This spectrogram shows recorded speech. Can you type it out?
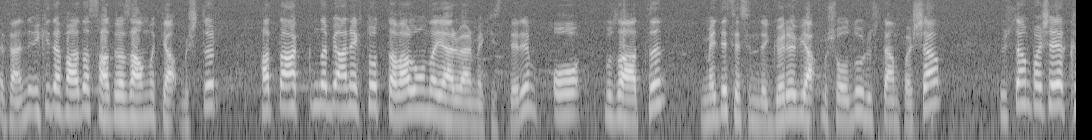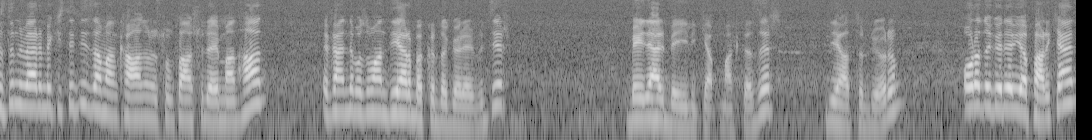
Efendim iki defa da sadrazamlık yapmıştır. Hatta hakkında bir anekdot da var ona da yer vermek isterim. O bu zatın medresesinde görev yapmış olduğu Rüstem Paşa. Rüstem Paşa'ya kızını vermek istediği zaman Kanuni Sultan Süleyman Han efendim o zaman Diyarbakır'da görevlidir. Beylerbeylik yapmaktadır diye hatırlıyorum. Orada görev yaparken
